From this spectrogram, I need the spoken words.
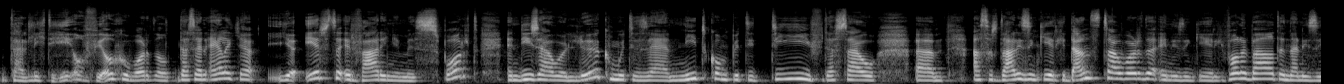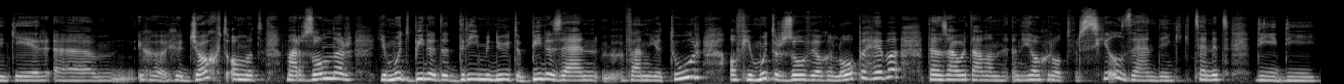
Daar ligt heel veel geworteld. Dat zijn eigenlijk je, je eerste ervaringen met sport. En die zouden leuk moeten zijn, niet competitief. Dat zou, ehm, als er daar eens een keer gedanst zou worden en eens een keer gevolleybald en dan eens een keer ge- gejogd, om het, maar zonder, je moet binnen de drie minuten binnen zijn van je tour, of je moet er zoveel gelopen hebben, dan zou het al een, een heel groot verschil zijn, denk ik. Het zijn net die, die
